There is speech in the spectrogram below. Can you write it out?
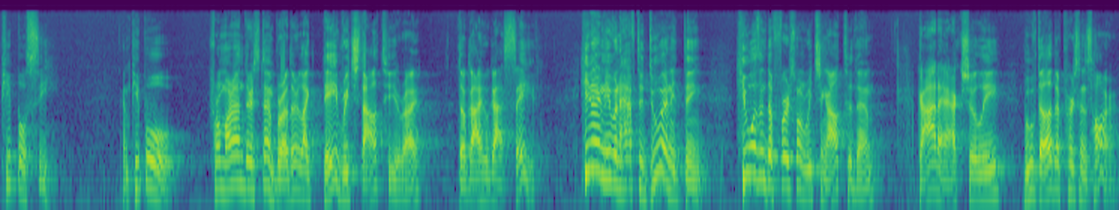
people see. And people, from what I understand, brother, like they reached out to you, right? The guy who got saved. He didn't even have to do anything. He wasn't the first one reaching out to them. God actually moved the other person's heart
